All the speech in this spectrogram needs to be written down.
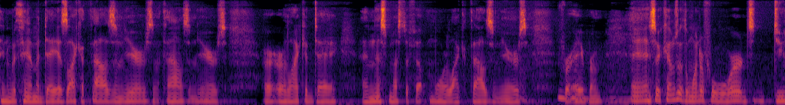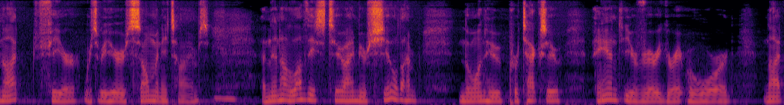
and with Him, a day is like a thousand years, and a thousand years are, are like a day. And this must have felt more like a thousand years for mm-hmm. Abram. Mm-hmm. And, so it comes with wonderful words do not fear, which we hear so many times. Mm-hmm. And then I love these two I'm your shield, I'm the one who protects you, and your very great reward. Not,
